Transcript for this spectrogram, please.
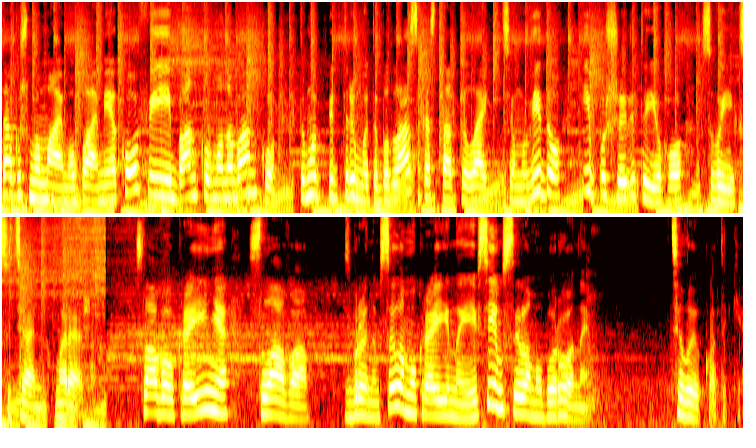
Також ми маємо Бамія Кофі і банку Монобанку. Тому підтримуйте, будь ласка, ставте лайки цьому відео і поширюйте його в своїх соціальних мережах. Слава Україні! Слава Збройним силам України і всім силам оборони. Цілую котики.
